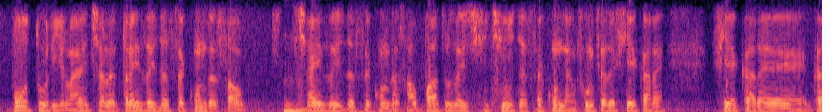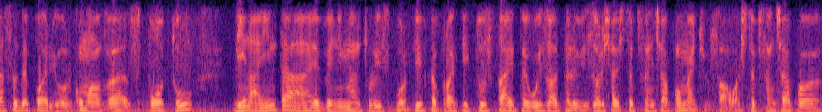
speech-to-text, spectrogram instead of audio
spoturile, cele 30 de secunde sau uh-huh. Mhm. 60 de secunde sau 45 de secunde, în funcție de fiecare, fiecare casă de pariuri cum avea spotul, dinaintea evenimentului sportiv, că practic tu stai, te uiți la televizor și aștepți să înceapă meciul sau aștepți să înceapă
